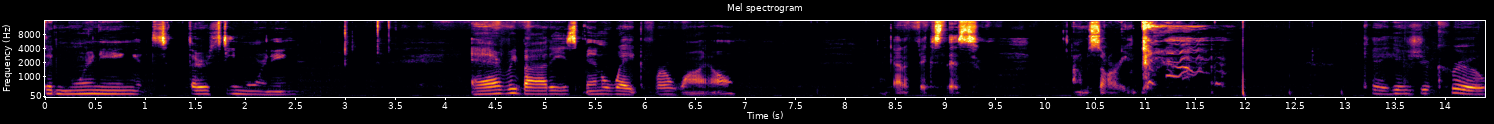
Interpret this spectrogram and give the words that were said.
Good morning. It's Thursday morning. Everybody's been awake for a while. I gotta fix this. I'm sorry. okay, here's your crew.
